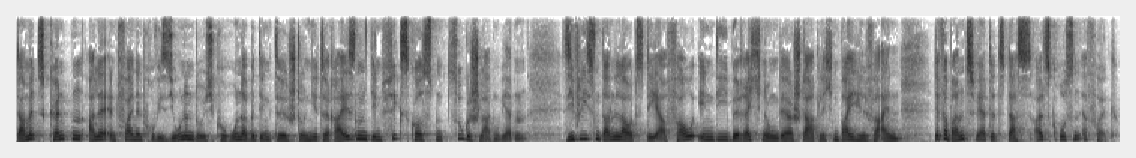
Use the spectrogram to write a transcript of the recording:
Damit könnten alle entfallenen Provisionen durch Corona-bedingte stornierte Reisen den Fixkosten zugeschlagen werden. Sie fließen dann laut DRV in die Berechnung der staatlichen Beihilfe ein. Der Verband wertet das als großen Erfolg.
